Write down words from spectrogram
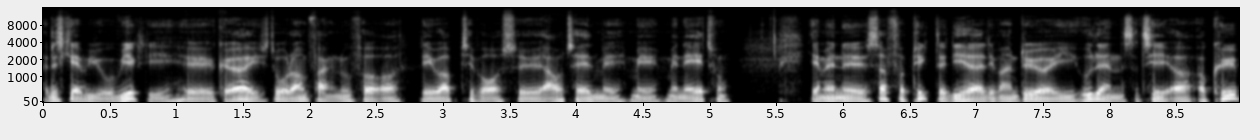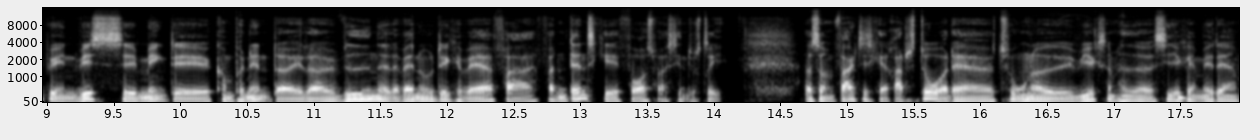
og det skal vi jo virkelig øh, gøre i stort omfang nu for at leve op til vores øh, aftale med, med, med NATO, jamen øh, så forpligter de her leverandører i udlandet sig til at, at købe en vis øh, mængde komponenter eller viden, eller hvad nu det kan være, fra, fra den danske forsvarsindustri, og som faktisk er ret stor. Der er 200 virksomheder cirka med der.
